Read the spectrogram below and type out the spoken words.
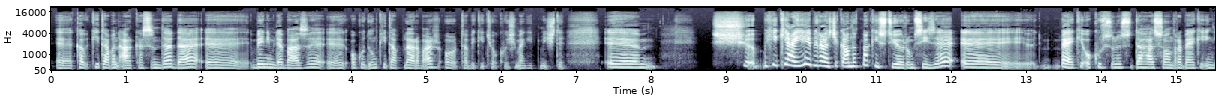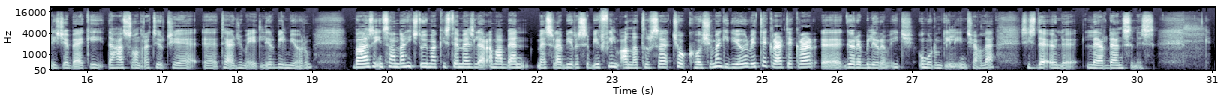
E, kitabın arkasında da e, benim de bazı e, okuduğum kitaplar var. O tabii ki çok hoşuma gitmişti. Evet. Şu hikayeyi birazcık anlatmak istiyorum size. Ee, belki okursunuz daha sonra, belki İngilizce, belki daha sonra Türkçe'ye e, tercüme edilir bilmiyorum. Bazı insanlar hiç duymak istemezler ama ben mesela birisi bir film anlatırsa çok hoşuma gidiyor ve tekrar tekrar e, görebilirim. Hiç umurum değil inşallah siz de öylelerdensiniz.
